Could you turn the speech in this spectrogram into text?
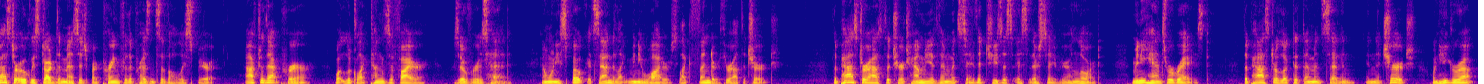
Pastor Oakley started the message by praying for the presence of the Holy Spirit. After that prayer, what looked like tongues of fire was over his head, and when he spoke, it sounded like many waters, like thunder throughout the church. The pastor asked the church how many of them would say that Jesus is their Savior and Lord. Many hands were raised. The pastor looked at them and said, In, in the church, when he grew up,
